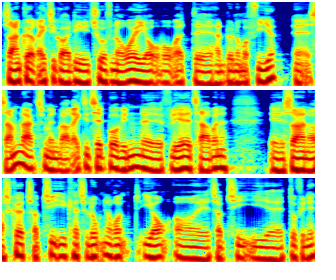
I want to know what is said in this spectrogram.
så han kørte rigtig godt i Tour of Norway i år, hvor at, uh, han blev nummer 4 uh, sammenlagt, men var rigtig tæt på at vinde uh, flere af etaperne. Uh, så har han også kørt top 10 i Katalonien rundt i år, og uh, top 10 i uh, Dauphiné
